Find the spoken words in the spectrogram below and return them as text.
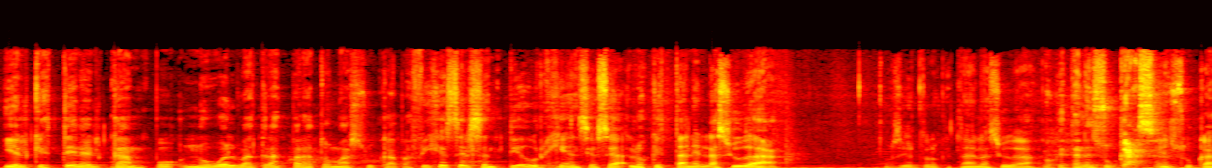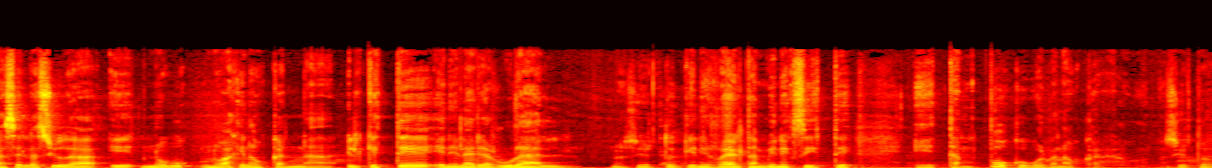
Y el que esté en el campo no vuelva atrás para tomar su capa. Fíjese el sentido de urgencia. O sea, los que están en la ciudad, ¿no es cierto? Los que están en la ciudad. Los que están en su casa. En su casa en la ciudad, eh, no, no bajen a buscar nada. El que esté en el área rural, ¿no es cierto? Que en Israel también existe, eh, tampoco vuelvan a buscar algo, ¿no es cierto?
